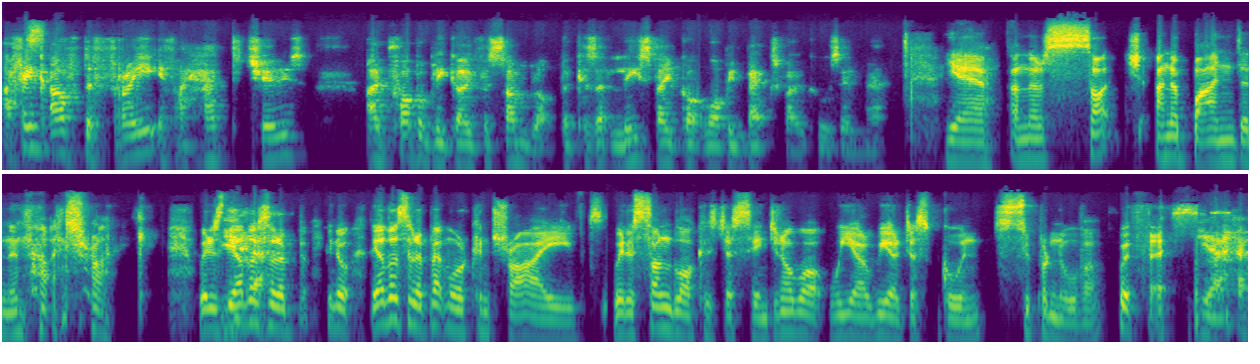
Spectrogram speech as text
I think after three, if I had to choose, I'd probably go for Sunblock because at least they've got Robin Beck's vocals in there. Yeah, and there's such an abandon in that track. Whereas the Yeah. others are, a, you know, the others are a bit more contrived. Whereas Sunblock is just saying, "Do you know what? We are, we are just going supernova with this." Yeah.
